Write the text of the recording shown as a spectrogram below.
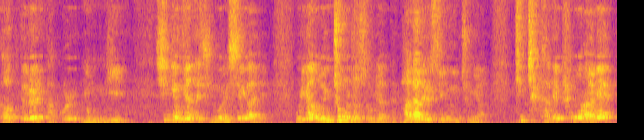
것들을 바꿀 용기. 신이 우리한테 준 거예요. 세 가지. 우리가 은총을 줬어. 우리한테. 받아들일 수 있는 은총이야. 침착하게 평온하게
